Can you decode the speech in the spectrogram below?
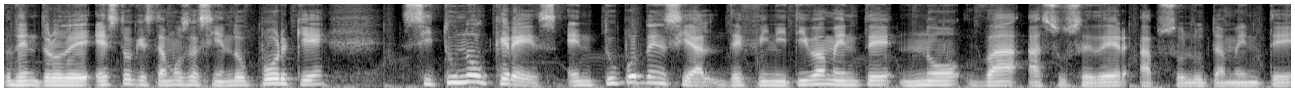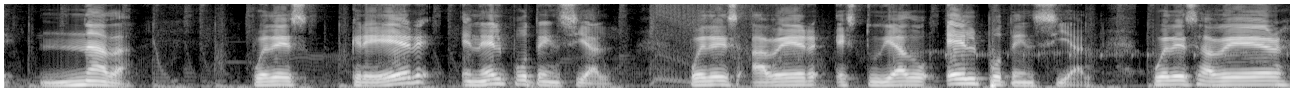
dentro de esto que estamos haciendo porque si tú no crees en tu potencial, definitivamente no va a suceder absolutamente nada. Puedes creer en el potencial, puedes haber estudiado el potencial, puedes haber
